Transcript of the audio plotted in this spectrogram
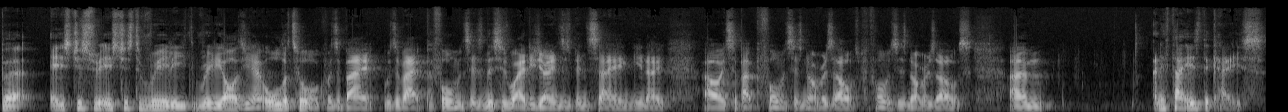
but it's just it's just a really really odd. You know, all the talk was about was about performances, and this is what Eddie Jones has been saying. You know, oh, it's about performances, not results. Performances, not results. Um, and if that is the case,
